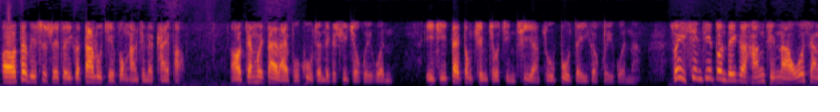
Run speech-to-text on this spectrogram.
呃，特别是随着一个大陆解封行情的开跑，啊，将会带来补库存的一个需求回温，以及带动全球景气啊逐步的一个回温呢。所以现阶段的一个行情呢，我想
